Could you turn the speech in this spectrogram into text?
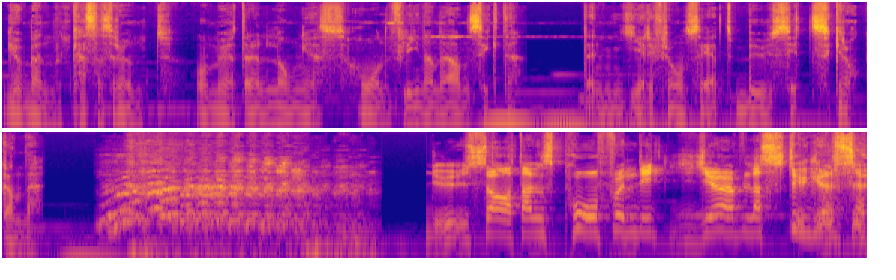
Gubben kastas runt och möter en långes hånflinande ansikte. Den ger ifrån sig ett busigt skrockande. Du satans påfund ditt jävla styggelse!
